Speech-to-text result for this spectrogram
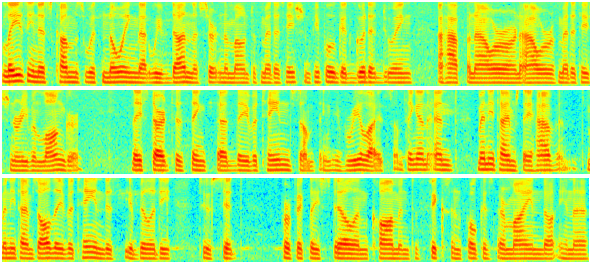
laziness comes with knowing that we've done a certain amount of meditation. People get good at doing a half an hour or an hour of meditation or even longer, they start to think that they've attained something, they've realized something, and, and many times they haven't. Many times all they've attained is the ability to sit perfectly still and calm and to fix and focus their mind in a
